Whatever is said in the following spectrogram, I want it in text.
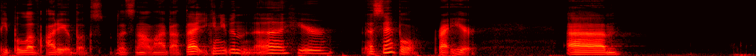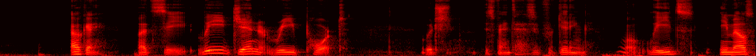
People love audiobooks. Let's not lie about that. You can even uh, hear a sample right here. Um, okay, let's see. Lead gen report, which is fantastic for getting well leads, emails,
